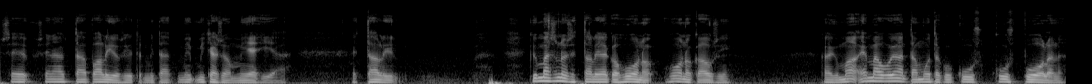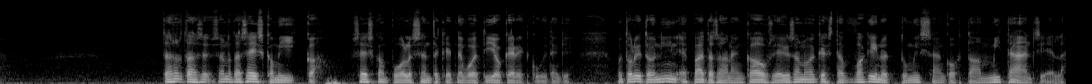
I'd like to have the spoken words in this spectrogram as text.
se, se näyttää paljon siitä, mitä, mi- mikä se on miehiä. Että oli, kyllä mä sanoisin, että tää oli aika huono, huono kausi Kaiken. Mä, en mä voi antaa muuta kuin kuusi, kuusi puolen. Tai sanotaan, sanotaan seiska Miikka. Seiskan puolelle sen takia, että ne voitti jokerit kuitenkin. Mutta oli toi niin epätasainen kausi, eikä saanut oikeastaan vakiinnutettu missään kohtaa mitään siellä,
